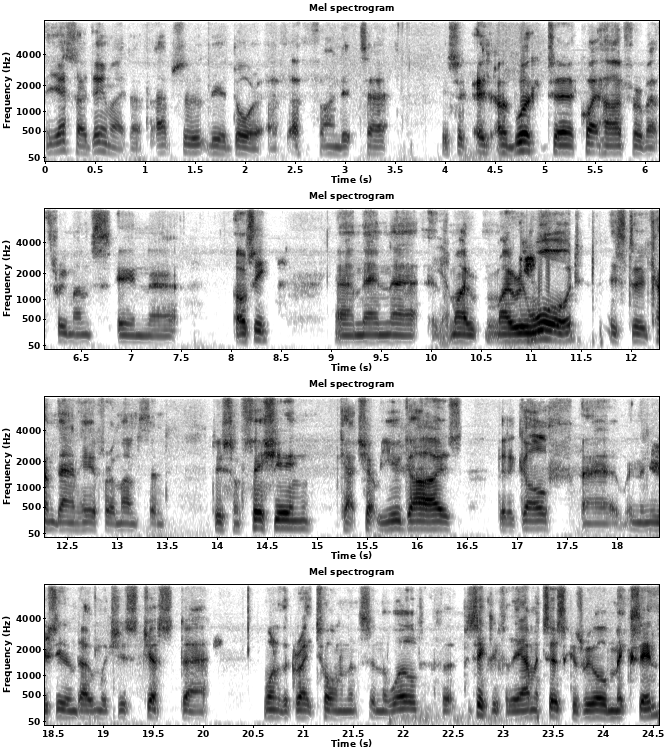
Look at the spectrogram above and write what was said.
Yes, I do, mate. I absolutely adore it. I, I find it. Uh, it's a, it, I've worked uh, quite hard for about three months in uh, Aussie, and then uh, yep. my my reward is to come down here for a month and do some fishing, catch up with you guys bit of golf uh, in the New Zealand Open, which is just uh, one of the great tournaments in the world, for, particularly for the amateurs, because we all mix in.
